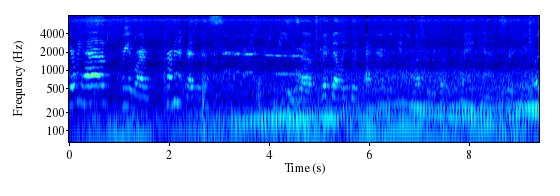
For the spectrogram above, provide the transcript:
here we have of our permanent residents this is a red-bellied woodpecker who came to us with a broken wing and surgery was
